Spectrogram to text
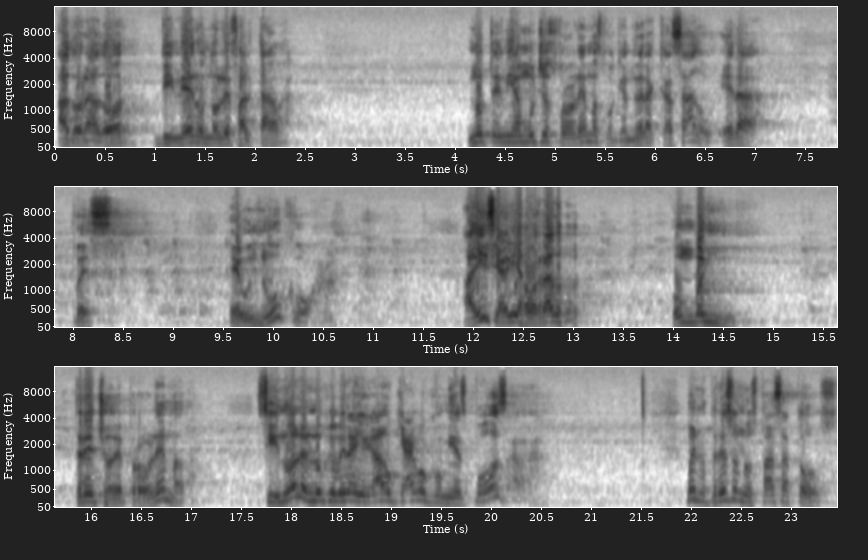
Adorador, dinero no le faltaba. No tenía muchos problemas porque no era casado, era pues eunuco. ¿ah? Ahí se había ahorrado un buen trecho de problemas. Si no, el eunuco hubiera llegado, ¿qué hago con mi esposa? Bueno, pero eso nos pasa a todos.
